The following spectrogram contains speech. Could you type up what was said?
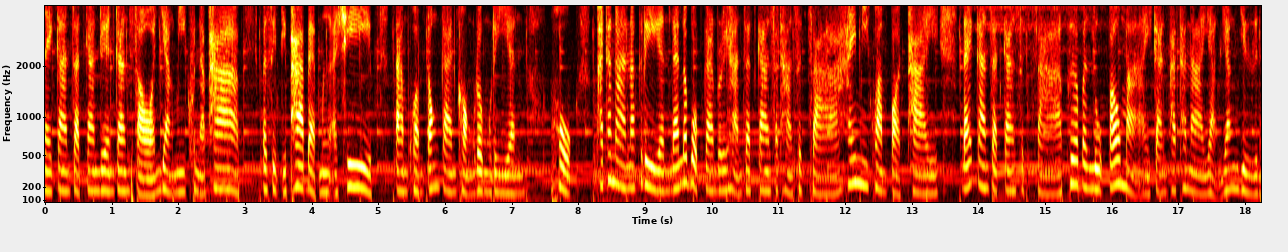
ในการจัดการเรียนการสอนอย่างมีคุณภาพ ประสิทธิภาพแบบมืออาชีพ ตามความต้องการของโรงเรียน 6. พัฒนานักเรียนและระบบการบริหารจัดการสถานศึกษาให้มีความปลอดภัย และการจัดการศึกษาเพื่อบรรลุเป้าหมายการพัฒนาอย่างยั่งยืน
